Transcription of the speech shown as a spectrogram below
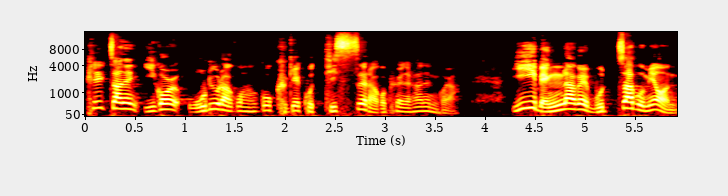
필자는 이걸 오류라고 하고 그게 곧 디스라고 표현을 하는 거야. 이 맥락을 못 잡으면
